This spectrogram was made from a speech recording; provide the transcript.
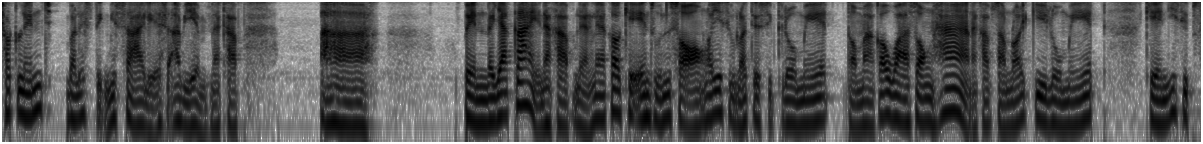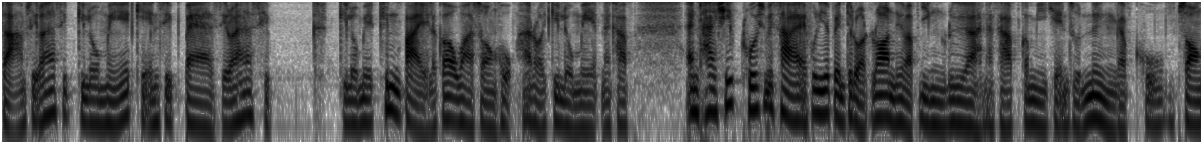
Short Range Ballistic Missile หรือ SRBM นะครับเป็นระยะใกล้นะครับแหล่งแรกก็ KN 0 2 120 170 กิโลเมตร ต่อมาก็ฮวาซอง5นะครับ300 กิโลเมตร KN 23 450 กิโลเมตร KN 18 450 กิโลเมตรขึ้นไป แล้วก็ฮวาซอง 6 500 กิโลเมตรนะครับ Anti Ship Cruise Missile พวกนี้จะเป็นจรวดร่อนสำหรับยิงเรือนะครับ ก็มี KN 01กับคุมซอง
